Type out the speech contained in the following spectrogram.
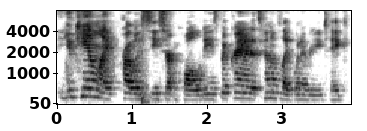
you can like probably see certain qualities. But granted, it's kind of like whenever you take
